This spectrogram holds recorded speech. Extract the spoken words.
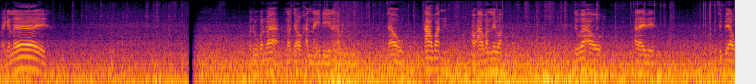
ไปกันเลย มาดูกันว่าเราจะเอาคันไหนดีนะครับจะเอาอาวันเอาอาวันเลยปะหรือว่าเอาอะไรดีสิเอล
